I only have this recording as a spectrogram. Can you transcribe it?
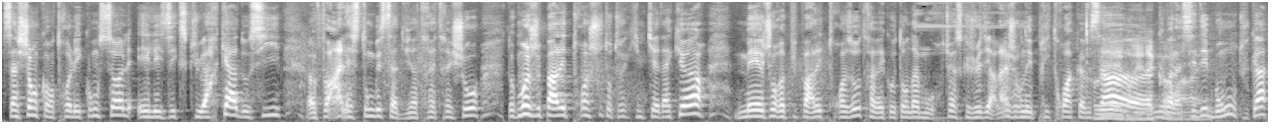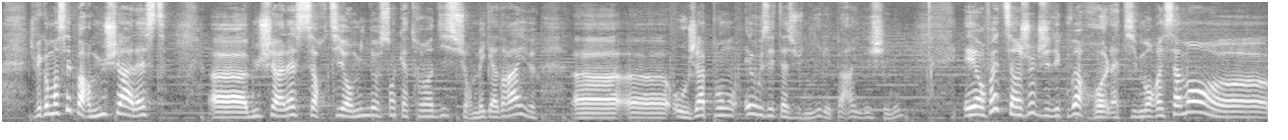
sachant qu'entre les consoles et les exclus arcade aussi, enfin laisse tomber, ça devient très très chaud. Donc moi je vais parler de trois shoots en tout cas qui me tiennent à cœur, mais j'aurais pu parler de trois autres avec autant d'amour. Tu vois ce que je veux dire? Là j'en ai pris trois comme ça, euh, mais voilà, c'est des bons en tout cas. Je vais commencer par Musha à l'est. Euh, Musha à l'est sorti en 1990 sur Mega Drive euh, euh, au Japon et aux États-Unis. Il n'est pas arrivé chez nous. Et en fait, c'est un jeu que j'ai découvert relativement récemment. euh,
